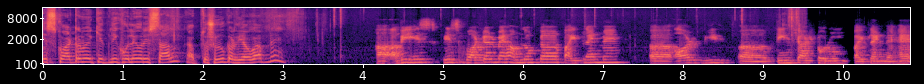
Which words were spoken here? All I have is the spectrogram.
इस क्वार्टर में कितनी खोले और इस साल? अब तो शुरू कर दिया होगा आपने। हाँ अभी इस इस क्वार्टर में हम लोग का पाइपलाइन में और भी तीन चार शोरूम पाइपलाइन में है।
